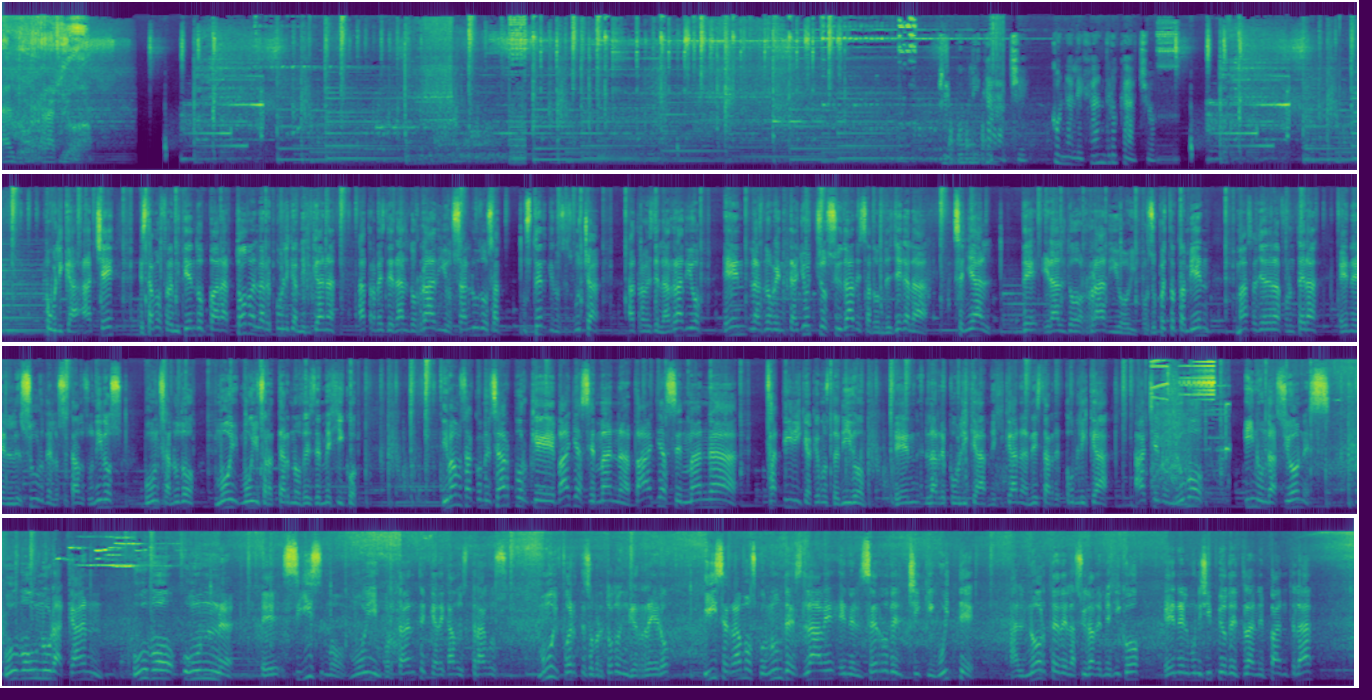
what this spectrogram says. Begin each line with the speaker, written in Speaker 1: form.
Speaker 1: Heraldo Radio.
Speaker 2: República H, con Alejandro Cacho.
Speaker 3: República H. Estamos transmitiendo para toda la República Mexicana a través de Heraldo Radio. Saludos a usted que nos escucha a través de la radio en las 98 ciudades a donde llega la señal de Heraldo Radio y por supuesto también más allá de la frontera en el sur de los Estados Unidos. Un saludo muy, muy fraterno desde México. Y vamos a comenzar porque vaya semana, vaya semana fatídica que hemos tenido en la República Mexicana, en esta República H, donde hubo inundaciones, hubo un huracán, hubo un eh, sismo muy importante que ha dejado estragos muy fuertes, sobre todo en Guerrero, y cerramos con un deslave en el Cerro del Chiquihuite, al norte de la Ciudad de México, en el municipio de Tlanepantla,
